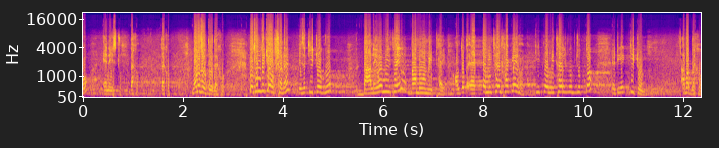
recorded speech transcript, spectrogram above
O NH two দেখো। দেখো, মনোযোগ দিয়ে দেখো। প্রথম দুটি অপশানে এই যে কিটো গ্রুপ ডানেও মিথাইল বামেও মিথাইল অন্তত একটা মিথাইল থাকলেই হয়। কিটো মিথাইল গ্রুপযুক্ত এটি কিটোন আবার দেখো,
